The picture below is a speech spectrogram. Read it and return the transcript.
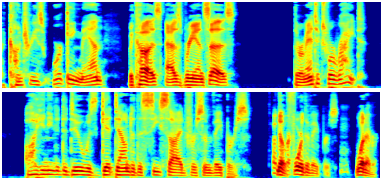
The country is working, man, because as Brianne says, the romantics were right. All you needed to do was get down to the seaside for some vapors. Touch no, for the vapors. Whatever.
